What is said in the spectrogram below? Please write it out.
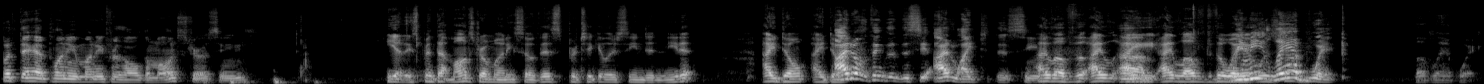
But they had plenty of money for all the monstro scenes. Yeah, they spent that monstro money, so this particular scene didn't need it. I don't. I don't. I don't think that the scene. I liked this scene. I love the. I I, Um, I loved the way we it meet was done. Lampwick. Love Lampwick.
